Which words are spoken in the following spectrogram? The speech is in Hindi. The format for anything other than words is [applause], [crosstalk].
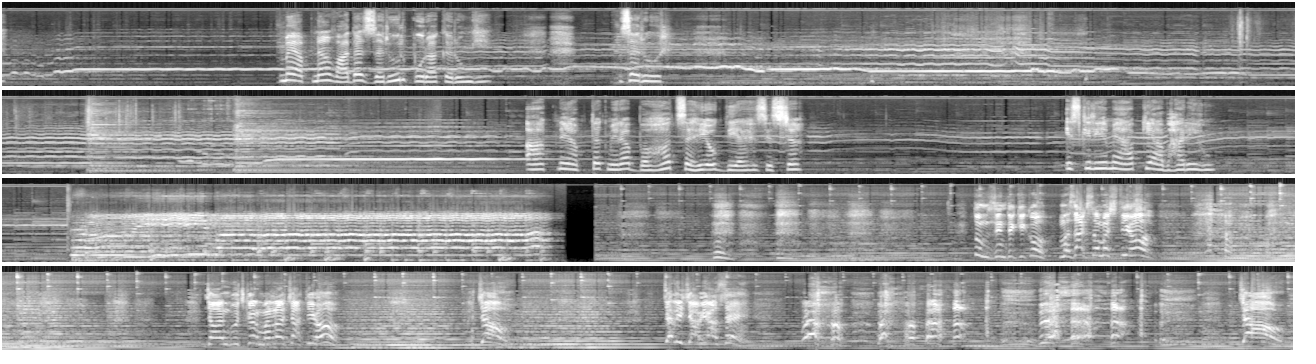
मैं अपना वादा ज़रूर पूरा करूँगी। ज़रूर। आपने अब तक मेरा बहुत सहयोग दिया है, सिस्टर। इसके लिए मैं आपकी आभारी हूँ। तुम ज़िंदगी को मज़ाक समझती हो। जानबूझकर मरना चाहती हो। जाओ। चली जाओ यहाँ से। जाओ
